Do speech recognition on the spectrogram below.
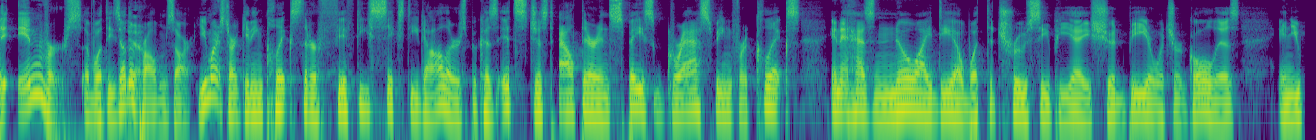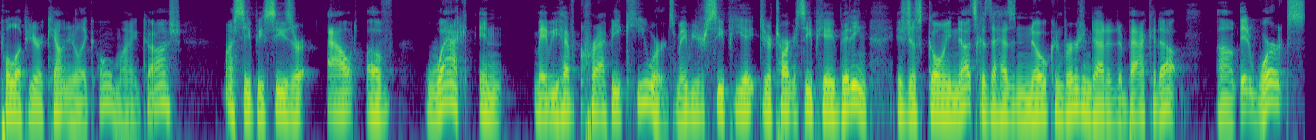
the inverse of what these other Yeah. problems are. You might start getting clicks that are 50, 60 dollars because it's just out there in space grasping for clicks and it has no idea what the true CPA should be or what your goal is and you pull up your account and you're like, "Oh my gosh, my CPCs are out of whack and maybe you have crappy keywords. Maybe your CPA, your target CPA bidding is just going nuts because it has no conversion data to back it up. Um, it works,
